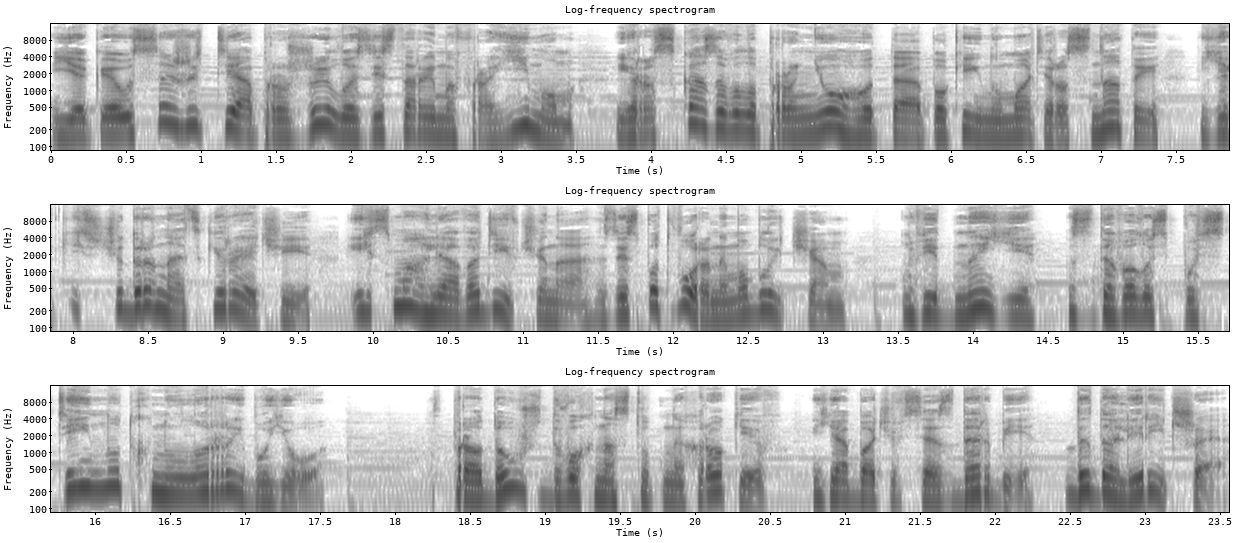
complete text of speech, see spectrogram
яке усе життя прожило зі старим Ефраїмом і розказувало про нього та покійну матір Оснати якісь чудернацькі речі, і смаглява дівчина зі спотвореним обличчям. Від неї, здавалось, постійно тхнуло рибою. Впродовж двох наступних років я бачився з дербі дедалі рідше.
